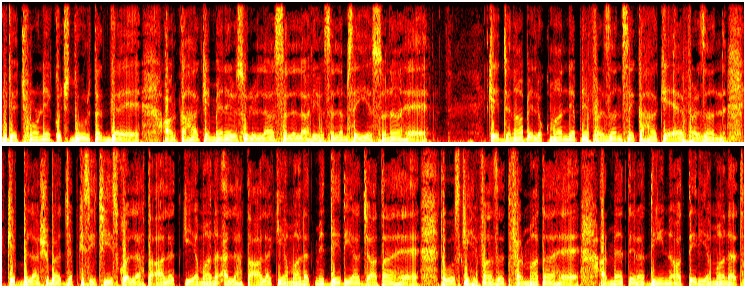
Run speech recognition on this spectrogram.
مجھے چھوڑنے کچھ دور تک گئے اور کہا کہ میں نے رسول اللہ صلی اللہ علیہ وسلم سے یہ سنا ہے۔ کہ جناب لقمان نے اپنے فرزند سے کہا کہ اے فرزند، کہ بلا شبہ جب کسی چیز کو اللہ تعالی کی امانت، اللہ تعالی کی امانت میں دے دیا جاتا ہے، تو وہ اس کی حفاظت فرماتا ہے۔ اور میں تیرا دین اور تیری امانت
